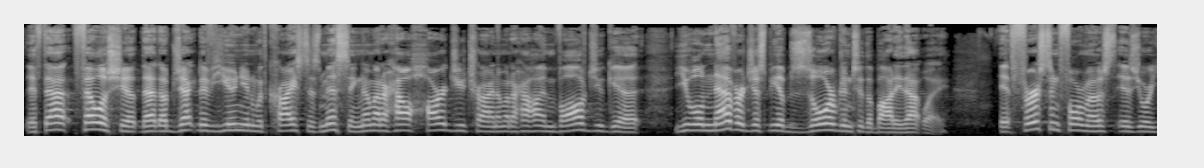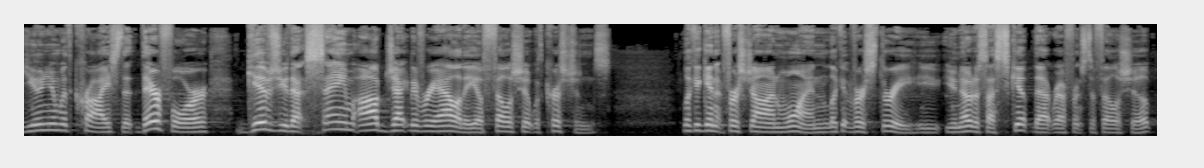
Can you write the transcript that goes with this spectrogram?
If that fellowship, that objective union with Christ is missing, no matter how hard you try, no matter how involved you get, you will never just be absorbed into the body that way. It first and foremost is your union with Christ that therefore gives you that same objective reality of fellowship with Christians. Look again at 1 John 1. Look at verse 3. You, you notice I skipped that reference to fellowship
